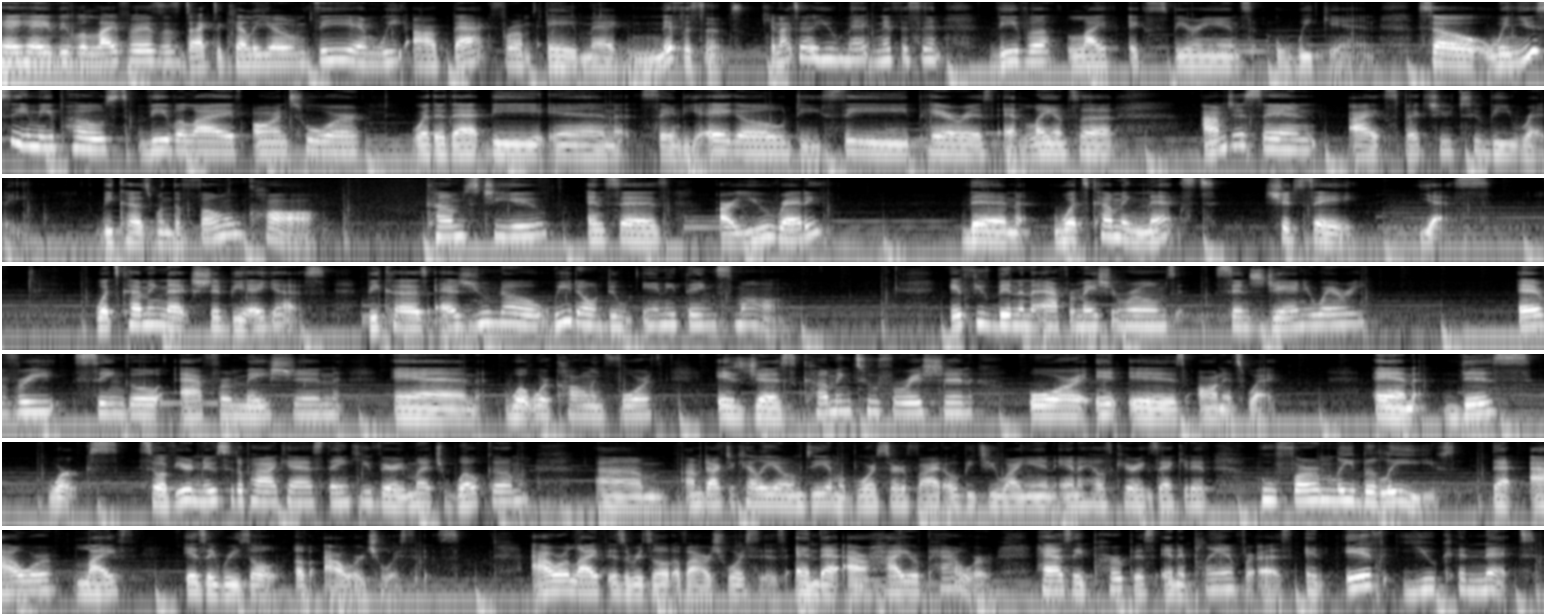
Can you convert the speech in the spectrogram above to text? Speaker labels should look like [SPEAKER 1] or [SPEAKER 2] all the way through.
[SPEAKER 1] hey, hey, Viva Lifers, it's Dr. Kelly OMD, and we are back from a magnificent, can I tell you, magnificent Viva Life Experience weekend. So, when you see me post Viva Life on tour, whether that be in San Diego, DC, Paris, Atlanta, I'm just saying I expect you to be ready because when the phone call comes to you and says, Are you ready? Then what's coming next should say yes. What's coming next should be a yes. Because as you know, we don't do anything small. If you've been in the affirmation rooms since January, every single affirmation and what we're calling forth is just coming to fruition or it is on its way. And this works. So if you're new to the podcast, thank you very much. Welcome. Um, I'm Dr. Kelly OMD. I'm a board certified OBGYN and a healthcare executive who firmly believes that our life is a result of our choices. Our life is a result of our choices, and that our higher power has a purpose and a plan for us. And if you connect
